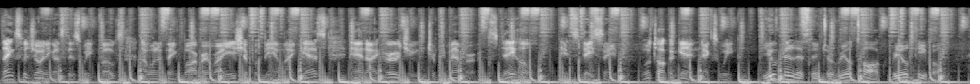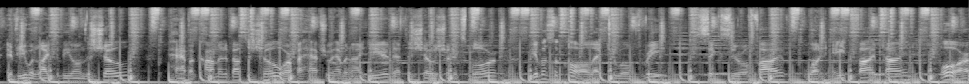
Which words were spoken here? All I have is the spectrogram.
Thanks for joining us this week, folks. I want to thank Barbara and Raisha for being my guests, and I urge you to remember stay home and stay safe. We'll talk again next week. You've been listening to Real Talk, Real People. If you would like to be on the show, have a comment about the show, or perhaps you have an idea that the show should explore, give us a call at 203 605 1859 or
